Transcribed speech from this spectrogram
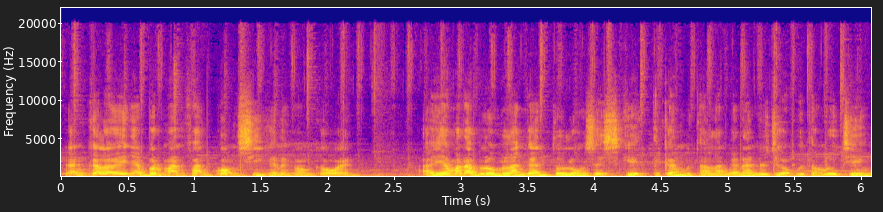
Dan kalau ianya bermanfaat, kongsikan dengan kawan-kawan. Uh, yang mana belum melanggan, tolong saya sikit tekan butang langganan dan juga butang loceng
